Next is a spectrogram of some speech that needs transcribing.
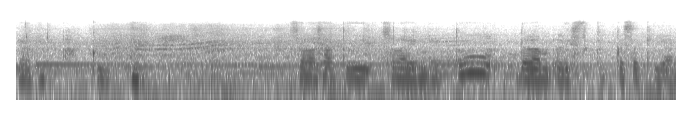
dalam hidup aku. Salah satu selain itu dalam list kesekian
